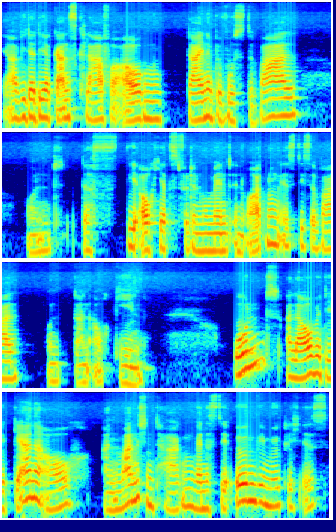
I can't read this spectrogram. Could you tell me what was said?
ja wieder dir ganz klar vor Augen deine bewusste Wahl und dass die auch jetzt für den Moment in Ordnung ist, diese Wahl, und dann auch gehen. Und erlaube dir gerne auch an manchen Tagen, wenn es dir irgendwie möglich ist,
